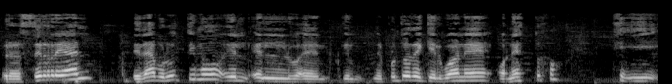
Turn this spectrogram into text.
pero al ser real, te da por último el, el, el, el- punto de que el weón es honesto y,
